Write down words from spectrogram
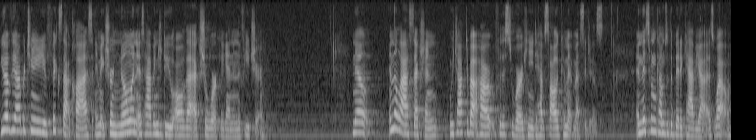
you have the opportunity to fix that class and make sure no one is having to do all that extra work again in the future. Now, in the last section, we talked about how for this to work, you need to have solid commit messages. And this one comes with a bit of caveat as well.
